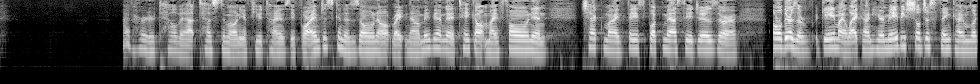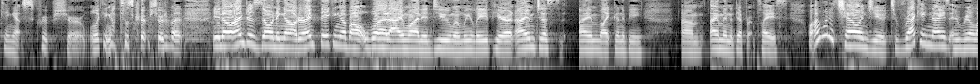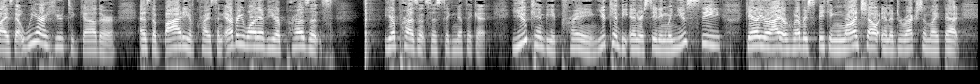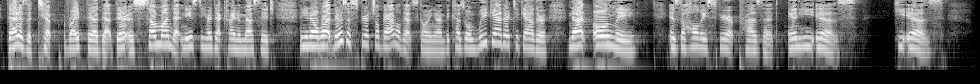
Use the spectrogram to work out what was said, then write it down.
I've heard her tell that testimony a few times before. I'm just going to zone out right now. Maybe I'm going to take out my phone and check my Facebook messages or oh, there's a game I like on here. Maybe she'll just think I'm looking at scripture, looking up the scripture, but, you know, I'm just zoning out or I'm thinking about what I want to do when we leave here and I'm just, I'm like going to be, um, I'm in a different place. Well, I want to challenge you to recognize and realize that we are here together as the body of Christ and every one of your presence your presence is significant. You can be praying. You can be interceding. When you see Gary or I or whoever's speaking launch out in a direction like that, that is a tip right there that there is someone that needs to hear that kind of message. And you know what? There's a spiritual battle that's going on because when we gather together, not only is the Holy Spirit present, and He is, He is,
